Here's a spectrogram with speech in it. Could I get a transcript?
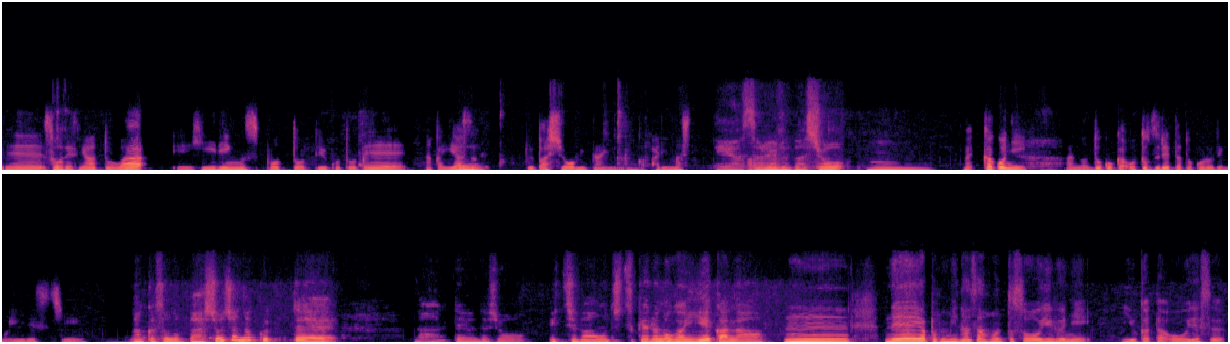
でそうですね。あとは、えーヒーリングスポットっていうことで、なんか癒される場所みたいなのがありました。癒される場所。うんま過去にあのどこか訪れたところでもいいですし。なんかその場所じゃなくって、なんて言うんでしょう。一番落ち着けるのが家かな。うーん、ねえやっぱ皆さん本当そういうふうに言う方多いです。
